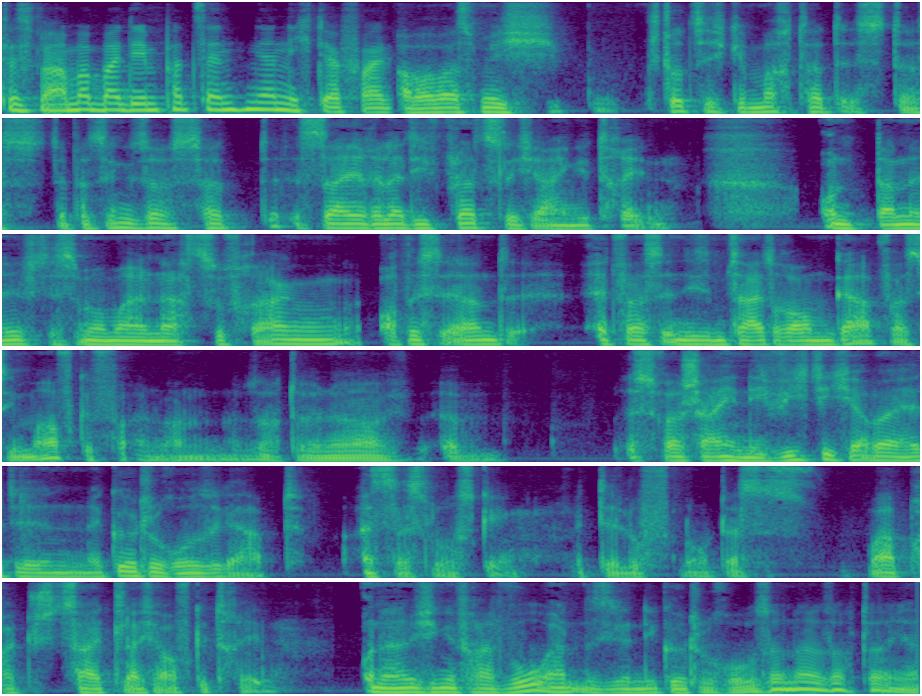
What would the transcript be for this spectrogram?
Das war aber bei dem Patienten ja nicht der Fall. Aber was mich stutzig gemacht hat, ist, dass der Patient gesagt hat, es sei relativ plötzlich eingetreten. Und dann hilft es immer mal nachzufragen, ob es etwas in diesem Zeitraum gab, was ihm aufgefallen war. Und er sagte, na, ist wahrscheinlich nicht wichtig, aber er hätte eine Gürtelrose gehabt, als das losging mit der Luftnot. Das ist war praktisch zeitgleich aufgetreten. Und dann habe ich ihn gefragt, wo hatten Sie denn die Gürtelrose? Und dann sagt er, ja,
